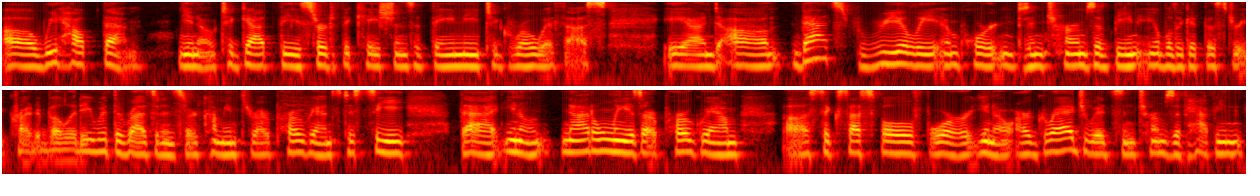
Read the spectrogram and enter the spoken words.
Uh, we help them you know, to get the certifications that they need to grow with us. And um, that's really important in terms of being able to get the street credibility with the residents that are coming through our programs to see that, you know, not only is our program uh, successful for, you know, our graduates in terms of having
